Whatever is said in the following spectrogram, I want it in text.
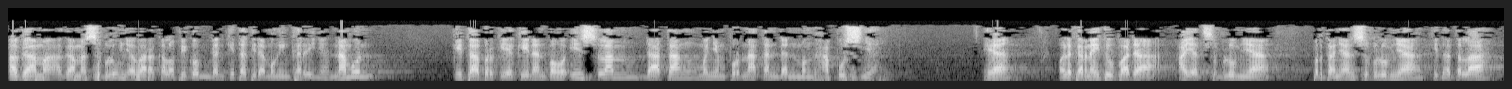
agama-agama sebelumnya barakallahu fikum dan kita tidak mengingkarinya. Namun kita berkeyakinan bahwa Islam datang menyempurnakan dan menghapusnya. Ya. Oleh karena itu pada ayat sebelumnya, pertanyaan sebelumnya kita telah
